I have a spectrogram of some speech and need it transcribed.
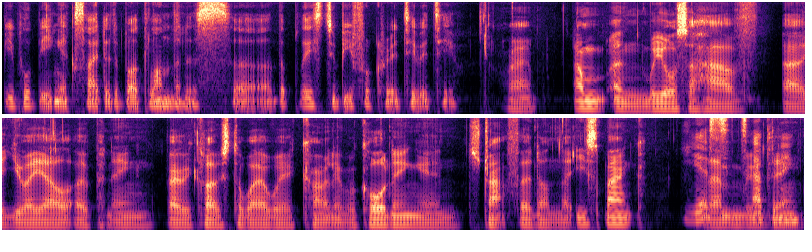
people being excited about london as uh, the place to be for creativity. Right. Um, and we also have uh, UAL opening very close to where we're currently recording in Stratford on the East Bank. Yes, it's happening.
